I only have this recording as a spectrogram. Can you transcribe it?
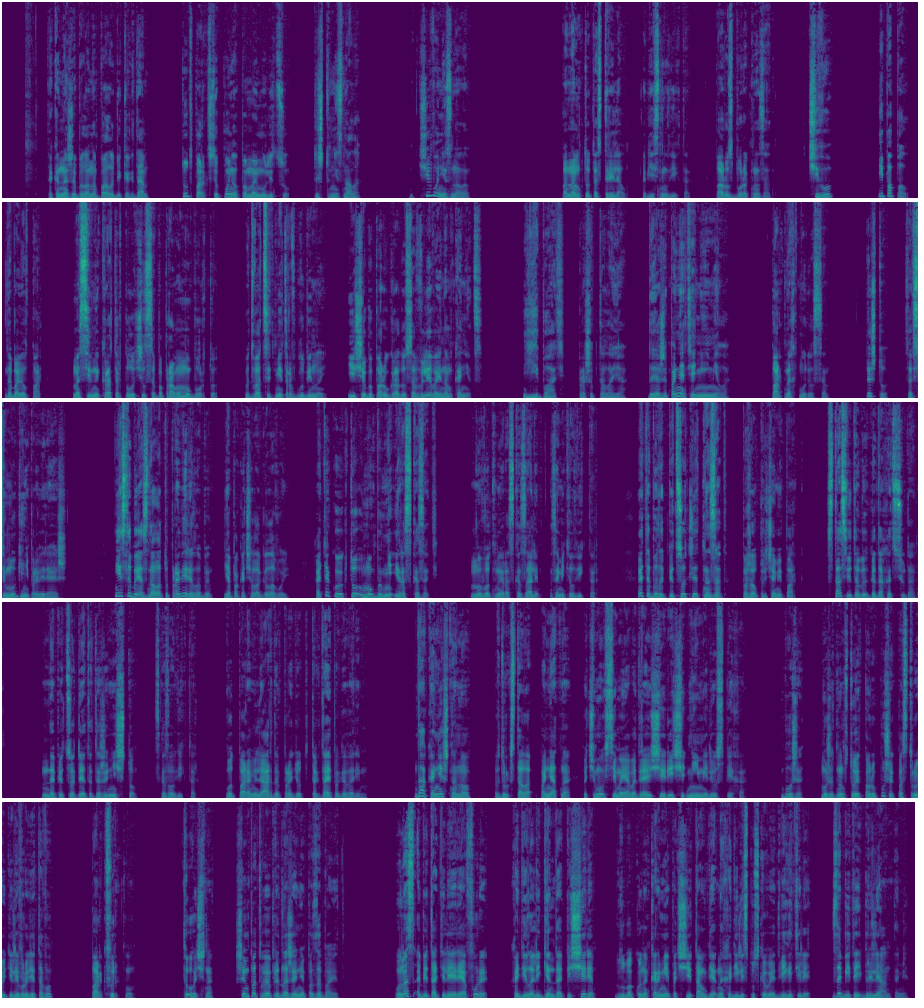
Так она же была на палубе, когда... Тут Парк все понял по моему лицу. Ты что, не знала? Чего не знала? По нам кто-то стрелял, объяснил Виктор. Пару сборок назад. Чего? И попал, добавил Парк. Массивный кратер получился по правому борту, в 20 метров глубиной. Еще бы пару градусов влево и нам конец. «Ебать!» – прошептала я. «Да я же понятия не имела». Парк нахмурился. «Ты что, совсем логи не проверяешь?» «Если бы я знала, то проверила бы», – я покачала головой. «Хотя кое-кто мог бы мне и рассказать». «Ну вот мы и рассказали», – заметил Виктор. «Это было 500 лет назад», – пожал плечами Парк. «В ста световых годах отсюда». «Да 500 лет – это же ничто», – сказал Виктор. «Вот пара миллиардов пройдет, тогда и поговорим». «Да, конечно, но...» Вдруг стало понятно, почему все мои ободряющие речи не имели успеха. «Боже, может, нам стоит пару пушек построить или вроде того?» Парк фыркнул. «Точно. Шимпа твое предложение позабавит. У нас, обитатели Ариафоры, ходила легенда о пещере, глубоко на корме, почти там, где находились спусковые двигатели, забитой бриллиантами.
